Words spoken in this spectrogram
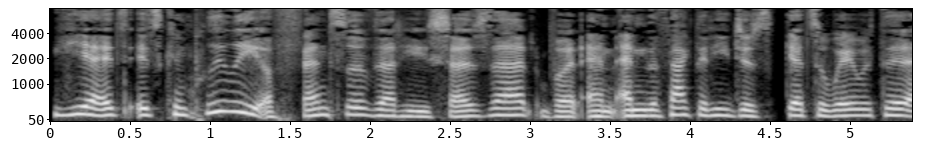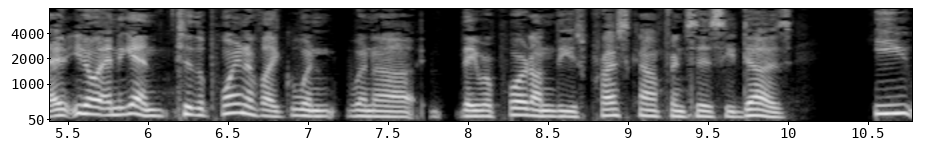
Yeah, it's it's completely offensive that he says that, but and and the fact that he just gets away with it, and, you know, and again to the point of like when when uh they report on these press conferences, he does, he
